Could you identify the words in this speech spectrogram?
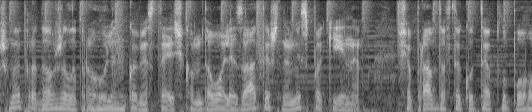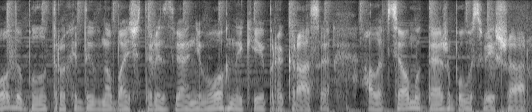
Тож ми продовжили прогулянку містечком, доволі затишним і спокійним. Щоправда, в таку теплу погоду було трохи дивно бачити різдвяні вогники і прикраси, але в цьому теж був свій шарм.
